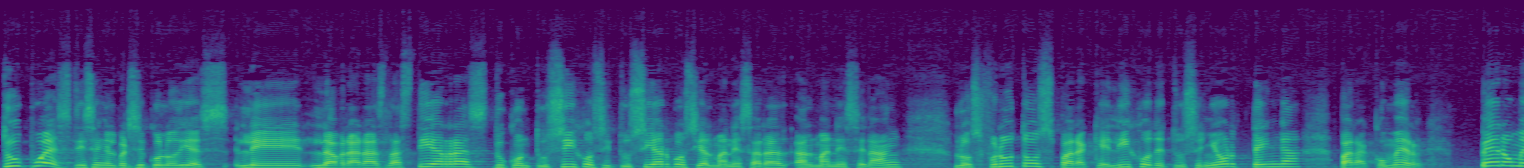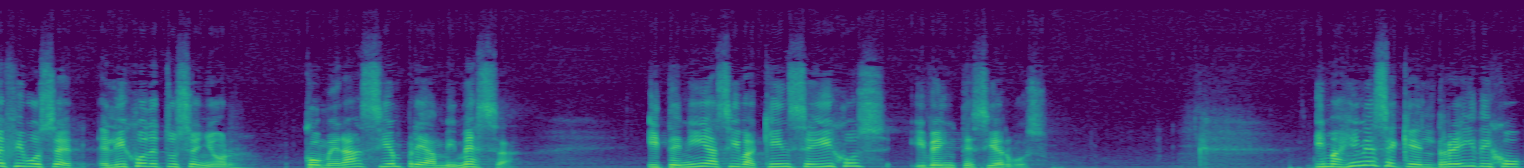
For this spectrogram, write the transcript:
Tú pues, dice en el versículo 10, le labrarás las tierras, tú con tus hijos y tus siervos, y almanecerán los frutos para que el hijo de tu señor tenga para comer. Pero Mefiboset, el hijo de tu señor, comerá siempre a mi mesa y tenía iba 15 hijos y 20 siervos. Imagínense que el rey dijo,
